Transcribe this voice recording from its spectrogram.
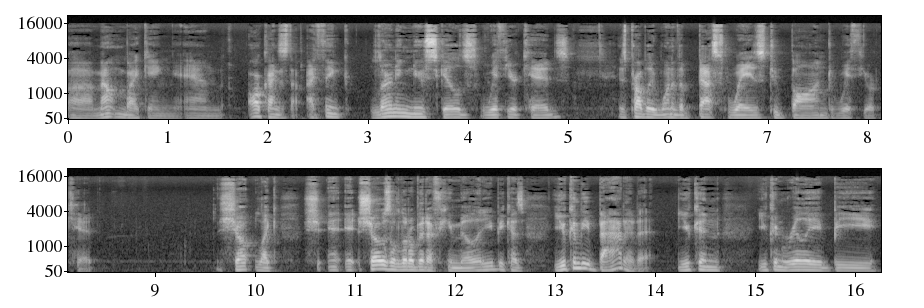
uh, mountain biking and all kinds of stuff. I think learning new skills with your kids is probably one of the best ways to bond with your kid. Show like sh- it shows a little bit of humility because you can be bad at it. You can you can really be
